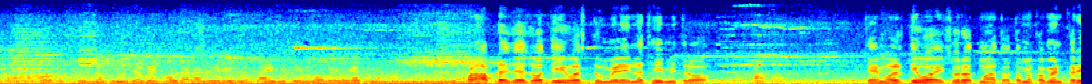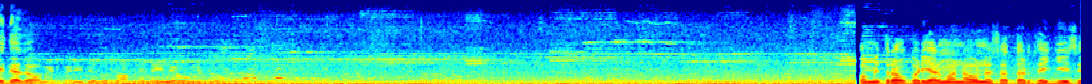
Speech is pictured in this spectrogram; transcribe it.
ગજબનું છે ભાઈ પોતાના આર્કેટ એટલે કાંઈ ઘટે ન ભાઈ એક નંબર પણ આપણે જે જોતી વસ્તુ મળી નથી મિત્રો. ક્યાંય મળતી હોય સુરતમાં તો તમે કમેન્ટ કરી દેજો. કમેન્ટ કરી દેજો તો આપણે લઈ લેવું મિત્રો. તો મિત્રો ઘડિયાળમાં નવ ને સત્તર થઈ ગઈ છે.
